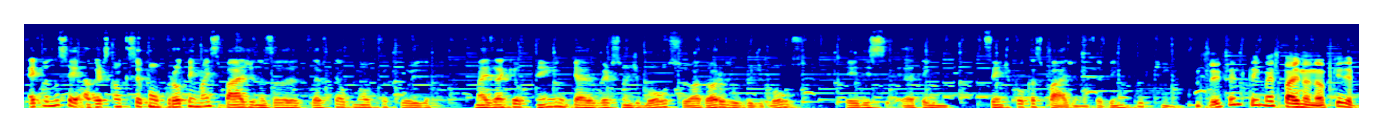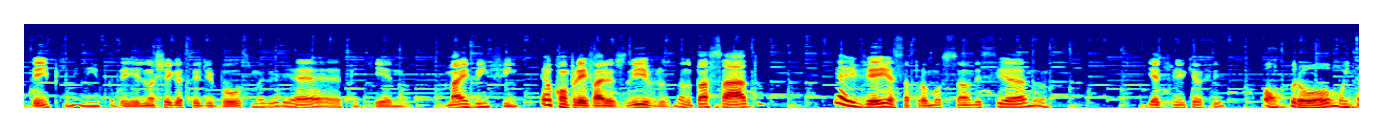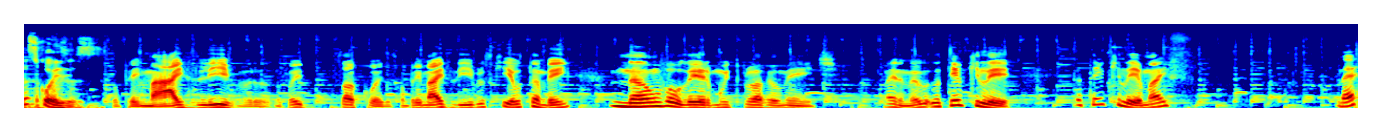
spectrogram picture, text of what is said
É que eu não sei, a versão que você comprou tem mais páginas, eh, deve ter alguma outra coisa. Mas a que eu tenho, que é a versão de bolso, eu adoro o livro de bolso, eles eh, tem cento e poucas páginas, é bem curtinho. Não sei se ele tem mais página não, porque ele é bem pequenininho também. Ele não chega a ser de bolso, mas ele é pequeno. Mas enfim, eu comprei vários livros no ano passado. E aí veio essa promoção desse ano. E adivinha o que eu fiz? Comprou muitas coisas. Comprei mais livros, não foi só coisas. Comprei mais livros que eu também não vou ler, muito provavelmente. Mas não, eu, eu tenho que ler. Eu tenho que ler, mas. Né?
